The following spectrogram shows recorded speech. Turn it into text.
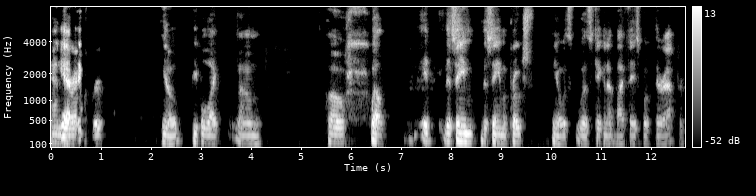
And Yeah, thereafter, you know, people like, um, oh, well, it the same the same approach, you know, was was taken up by Facebook thereafter.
